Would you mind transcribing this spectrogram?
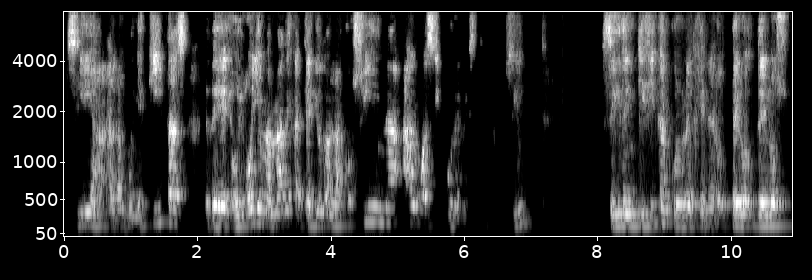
sí, a, las muñequitas, de, oye mamá, déjate ayudo a la cocina, algo así por el estilo, ¿sí? Se identifican con el género, pero de los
